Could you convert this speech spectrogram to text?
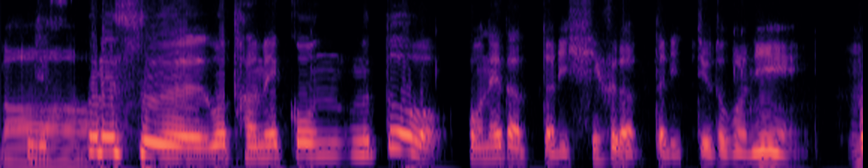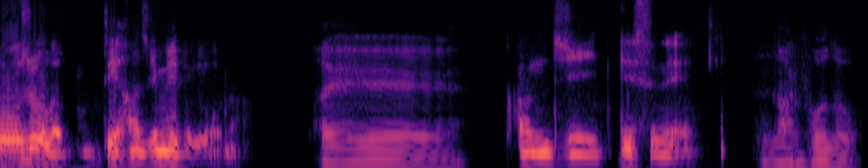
あで、あストレスを溜め込むと、骨だったり皮膚だったりっていうところに症状が出始めるようなへ感じですね。え、なるほど。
